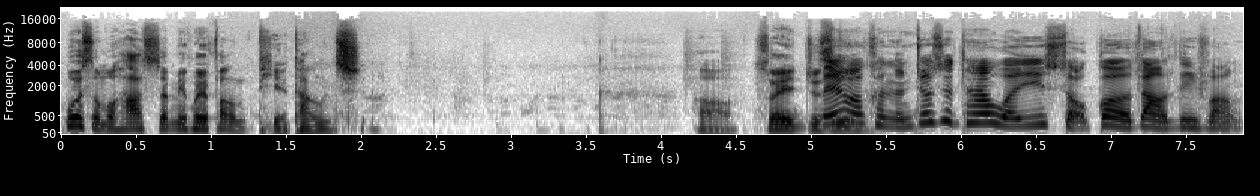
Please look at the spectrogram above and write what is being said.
为什么他身边会放铁汤匙？好，所以就是没有可能，就是他唯一手够得到的地方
